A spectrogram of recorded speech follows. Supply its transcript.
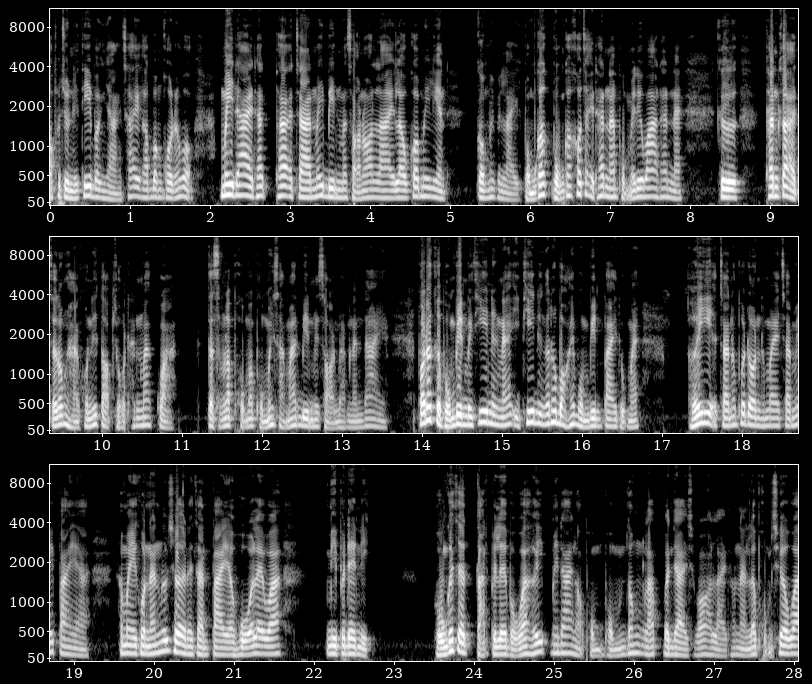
opportunity บางอย่างใช่ครับ บางคนก็บอก ไม่ได้ถ้าถ้าอาจารย์ไม่บินมาสอนออนไลน์ เราก็ไม่เรียน ก็ไม่เป็นไร ผมก็ผมก็เข้าใจท่านนะ ผมไม่ได้ว่าท่านนะ คือท่านก็อาจจะต้องหาคนที่ตอบโจทย์ท่านมากกว่า แต่สำหรับผมอะผมไม่สามารถบินไปสอนแบบนั้นได้ เพราะถ้าเกิดผมบินไปที่หนึ่งนะ อีกที่หนึ่งก็ต้องบอกให้ผมบินไปถูกไหมเฮ้ยอาจารย์นพดลทำไมอาจารย์ไม่ไปอะทำไมคนนั้นรู้เชิญอาจารย์ไปอะโหอะไรวะมีประเด็นอีก ผมก็จะตัดไปเลยบอกว่าเฮ้ยไม่ได้หรอกผมผมต้องรับบรรยายเฉพาะออนไลน์เท่านั้น แล้วผมเชื่อว่า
